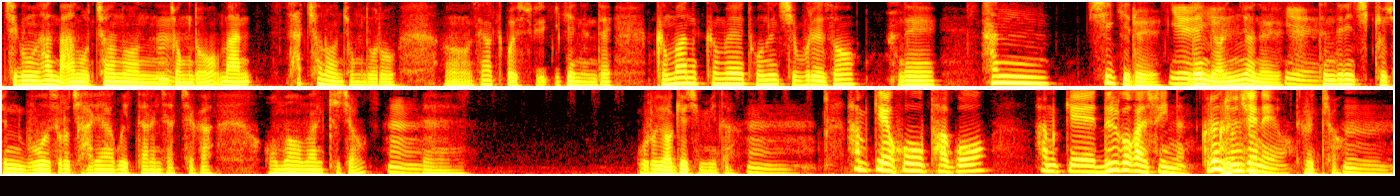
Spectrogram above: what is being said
지금은 한 15,000원 음. 정도, 14,000원 정도로 어, 생각해 볼 수 있겠는데 그만큼의 돈을 지불해서 내 한 시기를 예, 내몇 년을 예. 든든히 지켜준 무엇으로 자리하고 있다는 자체가 어마어마한 기적. 음. 예. 으로 여겨집니다. 음, 함께 호흡하고 함께 늙어갈 수 있는 그런 그렇죠. 존재네요. 그렇죠. 음,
